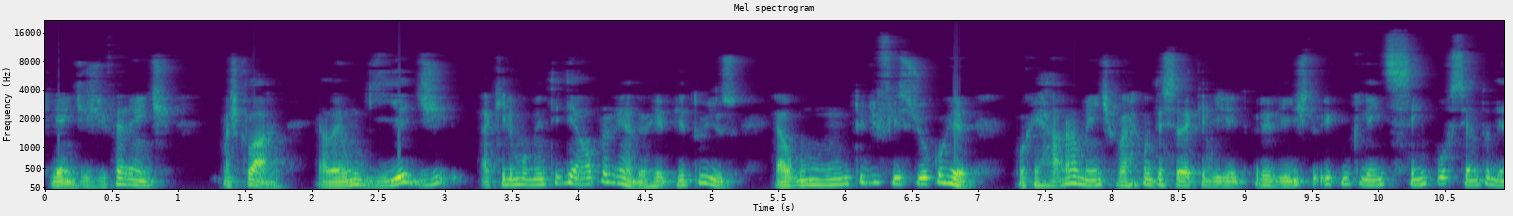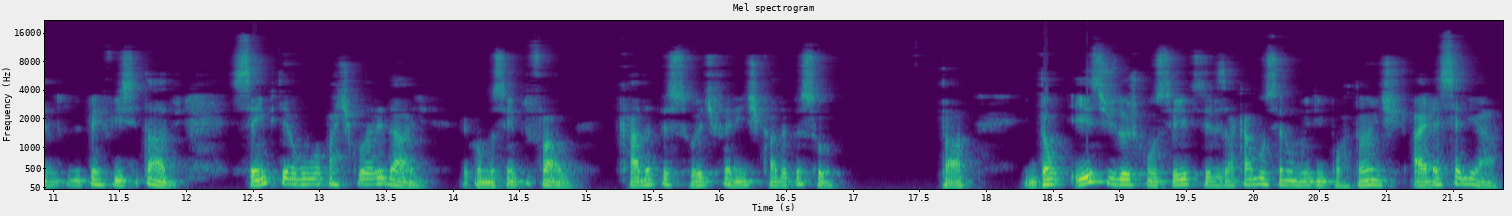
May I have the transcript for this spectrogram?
clientes diferentes. Mas claro, ela é um guia de aquele momento ideal para venda. Eu repito isso. É algo muito difícil de ocorrer, porque raramente vai acontecer daquele jeito previsto e com clientes 100% dentro de perfis citados. Sempre tem alguma particularidade. É como eu sempre falo, cada pessoa é diferente de cada pessoa. Tá? Então, esses dois conceitos, eles acabam sendo muito importantes, a SLA,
